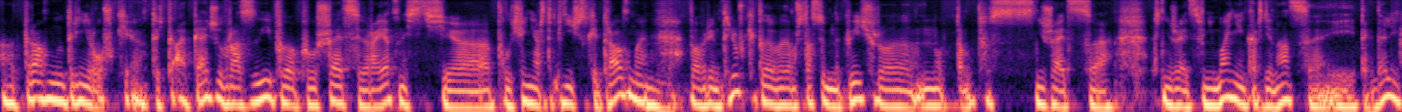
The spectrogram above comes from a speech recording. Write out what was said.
э, травму на тренировке. То есть, опять же, в разы повышается вероятность э, получения ортопедической травмы mm-hmm. во время тренировки, потому что особенно к вечеру ну, там снижается, снижается внимание, координация и так далее.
